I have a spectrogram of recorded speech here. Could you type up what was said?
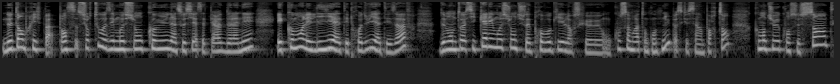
ne t'en prive pas. Pense surtout aux émotions communes associées à cette période de l'année et comment les lier à tes produits et à tes offres. Demande-toi aussi quelle émotion tu souhaites provoquer lorsque on consommera ton contenu, parce que c'est important. Comment tu veux qu'on se sente?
